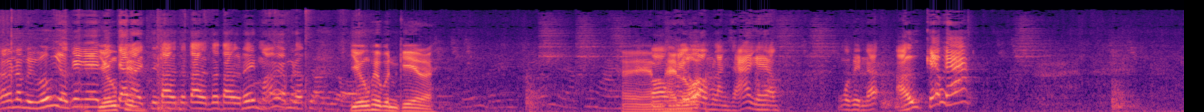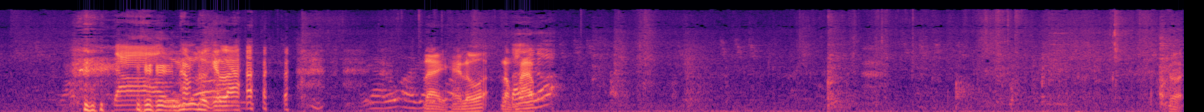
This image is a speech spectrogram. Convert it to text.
Nó nó bị vướng vô cái cái phim. này. Từ từ từ từ từ từ đi mở ra mới được. Dướng phía bên kia rồi. Thì còn hay hay lúa ông lằn xả kìa không? Ngoài phim đó. Ừ kéo ra nắm được cái lá. Đây hay lúa đồng tháp. rồi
